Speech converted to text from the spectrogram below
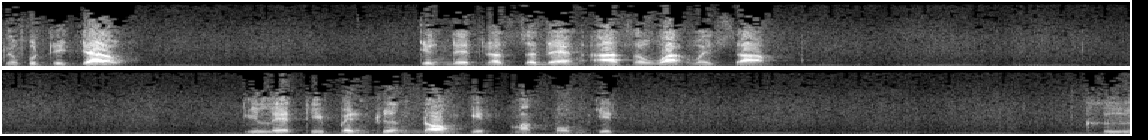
พระพุทธเจ้า จึงได้ตรัสแสดงอาสวะไว้สามกิเลสที่เป็นเครื่องดองจิตหมักผมจิต คือ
